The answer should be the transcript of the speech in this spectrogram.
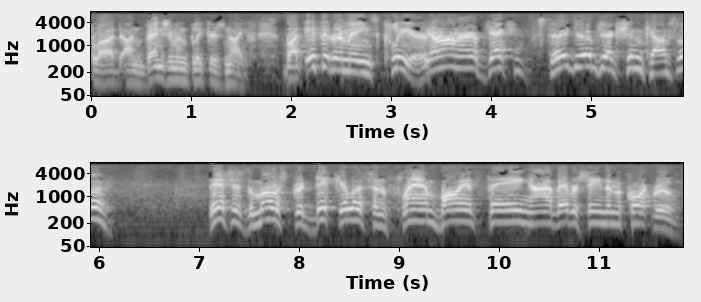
blood on Benjamin Bleeker's knife. But if it remains clear. Your Honor, objection. State your objection, Counselor. This is the most ridiculous and flamboyant thing I've ever seen in the courtroom.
